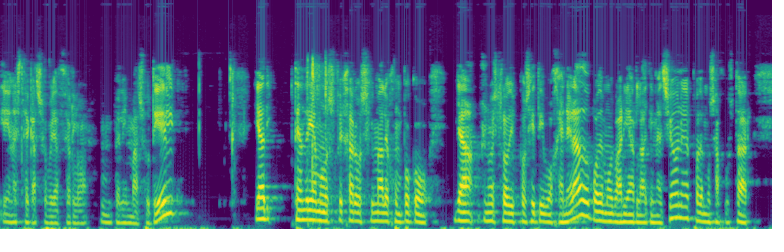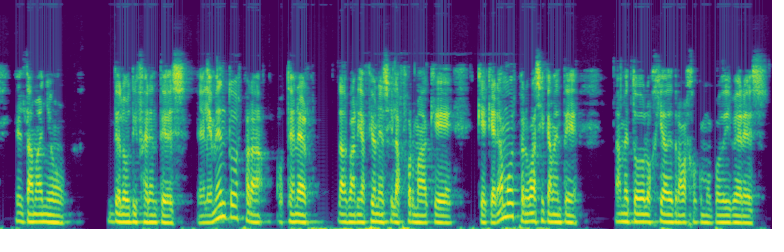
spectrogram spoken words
y en este caso voy a hacerlo un pelín más sutil. Ya tendríamos, fijaros si me alejo un poco, ya nuestro dispositivo generado, podemos variar las dimensiones, podemos ajustar el tamaño de los diferentes elementos para obtener las variaciones y la forma que, que queramos, pero básicamente la metodología de trabajo, como podéis ver, es,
